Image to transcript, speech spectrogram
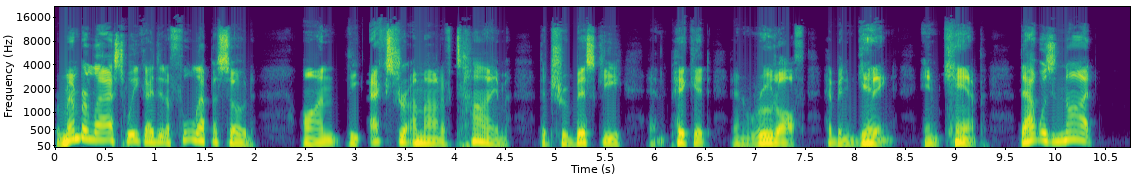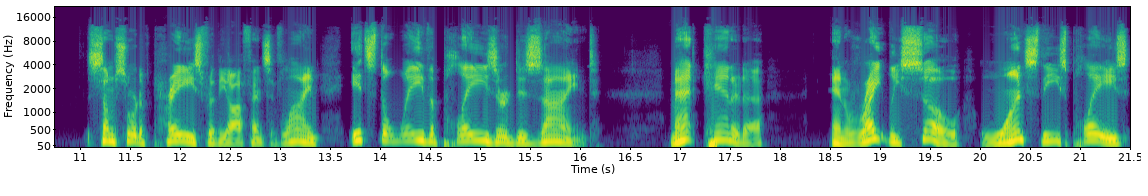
Remember last week I did a full episode on the extra amount of time that Trubisky and Pickett and Rudolph have been getting in camp. That was not some sort of praise for the offensive line. It's the way the plays are designed. Matt Canada, and rightly so, wants these plays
